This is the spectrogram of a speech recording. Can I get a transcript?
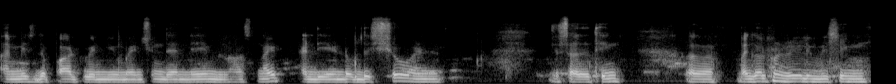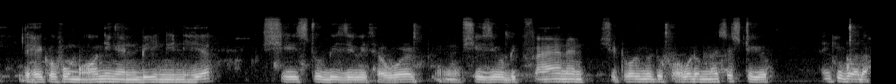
I missed the part when you mentioned their name last night at the end of the show. And just other thing, uh, my girlfriend really missing the heck of a morning and being in here she's too busy with her work. She's your big fan, and she told me to forward a message to you. Thank you, brother.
